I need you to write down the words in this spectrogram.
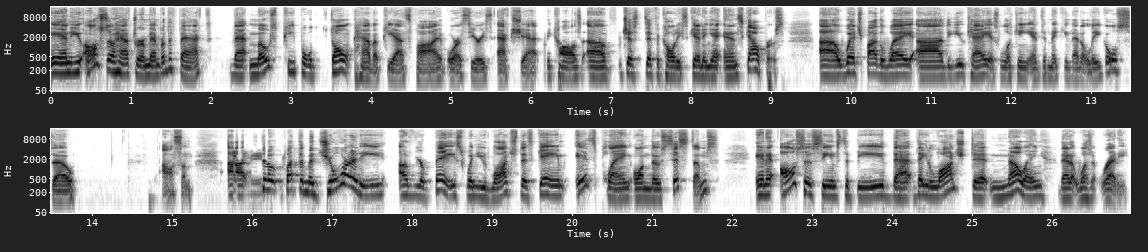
And you also have to remember the fact that most people don't have a PS5 or a Series X yet because of just difficulties getting it and scalpers. Uh, which, by the way, uh, the UK is looking into making that illegal. So awesome. Uh, so, but the majority of your base when you launch this game is playing on those systems. And it also seems to be that they launched it knowing that it wasn't ready.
